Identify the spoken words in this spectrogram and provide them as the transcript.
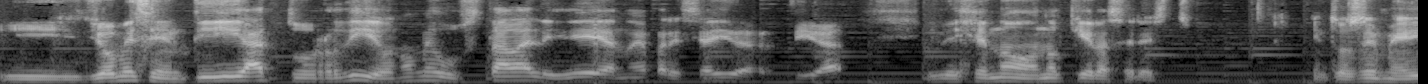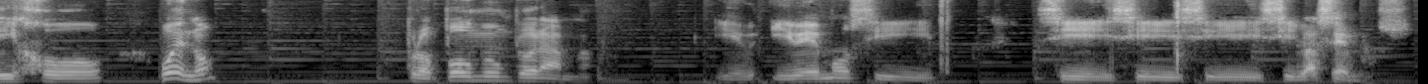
Y yo me sentí aturdido, no me gustaba la idea, no me parecía divertida. Y dije, no, no quiero hacer esto. Entonces me dijo, bueno, proponme un programa y, vemos si, si, si, si, si lo hacemos.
